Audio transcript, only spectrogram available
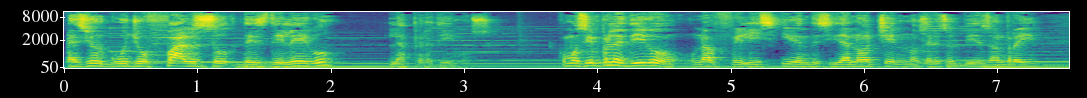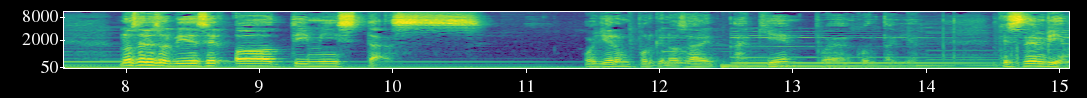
ese orgullo falso desde el ego, la perdimos. Como siempre les digo, una feliz y bendecida noche, no se les olvide sonreír no se les olvide ser optimistas. ¿Oyeron? Porque no saben a quién puedan contagiar. Estén bien.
